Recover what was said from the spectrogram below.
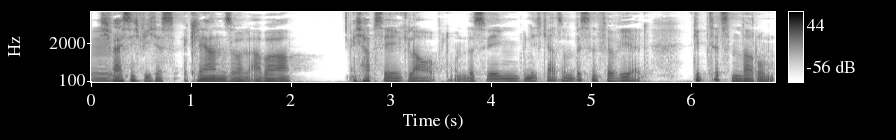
Mhm. ich weiß nicht, wie ich das erklären soll, aber ich habe ihr geglaubt und deswegen bin ich gerade so ein bisschen verwirrt. Gibt es jetzt ein Warum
